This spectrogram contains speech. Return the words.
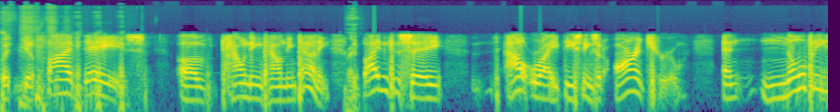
but you know, five days of pounding, pounding, pounding. Right. But Biden can say outright these things that aren't true, and nobody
